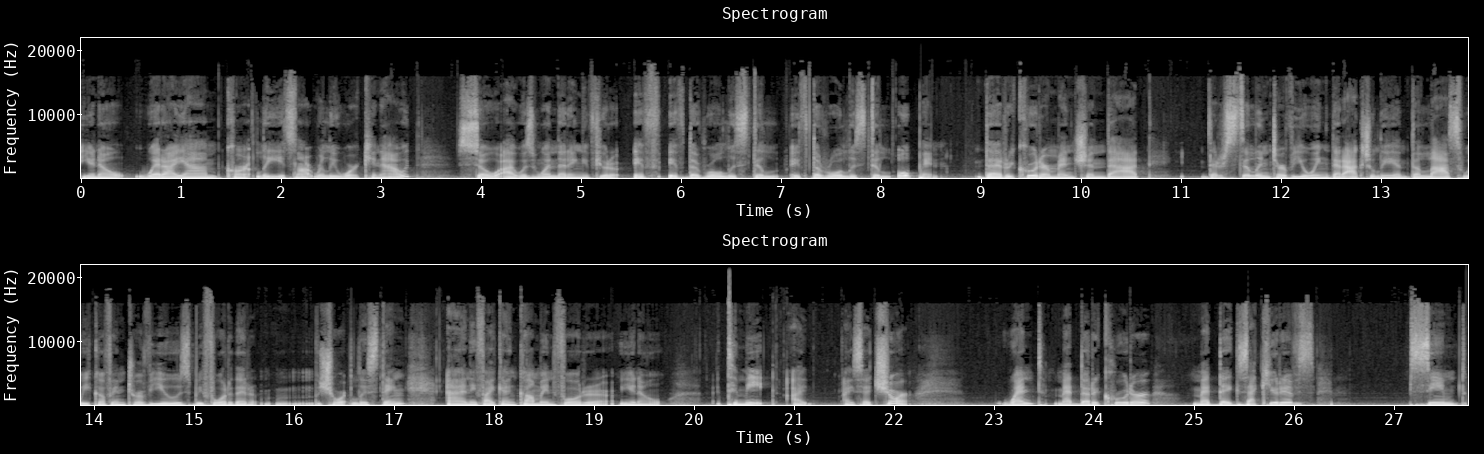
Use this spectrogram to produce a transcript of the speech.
you know, where I am currently, it's not really working out. So I was wondering if you if if the role is still if the role is still open. The recruiter mentioned that they're still interviewing that actually the last week of interviews before their mm, shortlisting and if i can come in for you know to meet i i said sure went, met the recruiter, met the executives, seemed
